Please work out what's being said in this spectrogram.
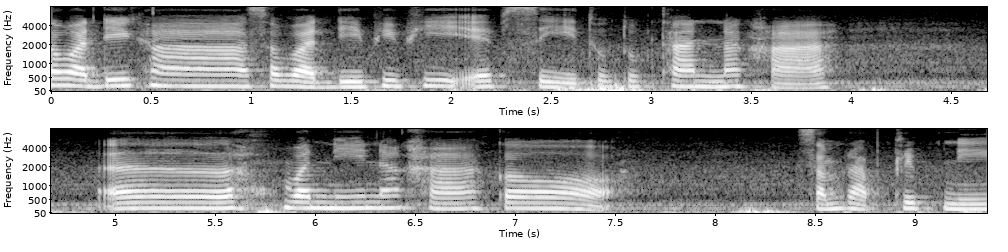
สวัสดีค่ะ สวัสดีพี่พี่ FC ทุกทุกท่านนะคะเอ่อวันนี้นะคะก็สำหรับคลิปนี้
